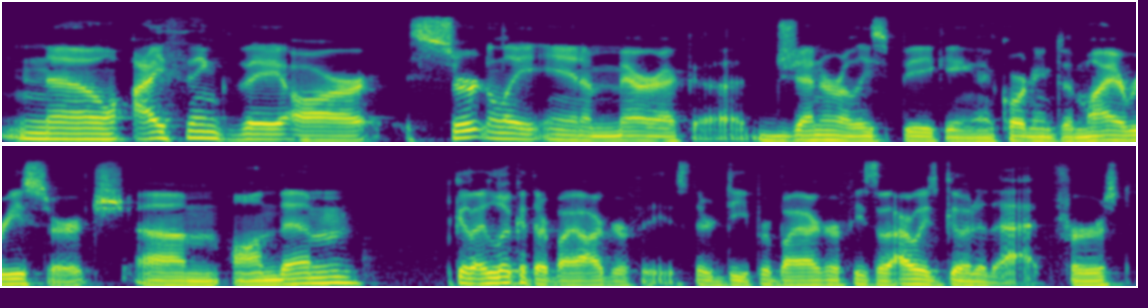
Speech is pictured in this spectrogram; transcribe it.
no, I think they are certainly in America, generally speaking, according to my research um, on them, because I look at their biographies, their deeper biographies. I always go to that first.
